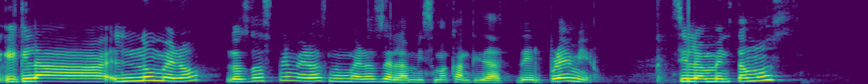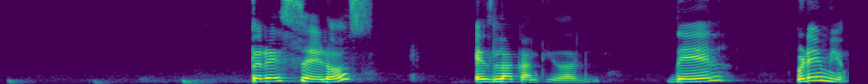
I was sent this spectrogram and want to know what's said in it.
Y la, el número, los dos primeros números de la misma cantidad del premio. Si le aumentamos tres ceros, es la cantidad del premio.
